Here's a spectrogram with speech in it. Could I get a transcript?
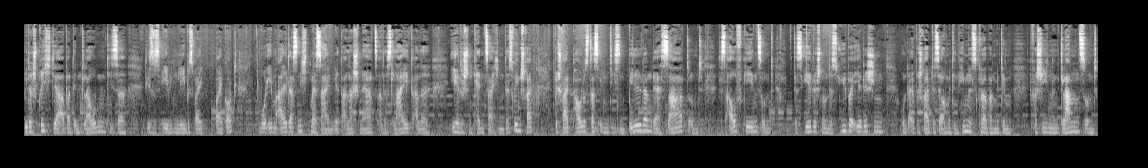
widerspricht ja aber dem Glauben dieser, dieses ewigen Lebens bei, bei Gott, wo eben all das nicht mehr sein wird, aller Schmerz, alles Leid, alle irdischen Kennzeichen. Und deswegen schreibt, beschreibt Paulus das in diesen Bildern der Saat und des Aufgehens und des Irdischen und des Überirdischen. Und er beschreibt es ja auch mit den Himmelskörpern, mit dem verschiedenen Glanz und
